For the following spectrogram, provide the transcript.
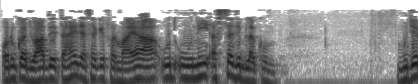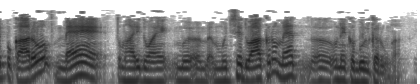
اور ان کا جواب دیتا ہے جیسا کہ فرمایا اد اونی اسجب لکم. مجھے پکارو، میں تمہاری دعائیں، مجھ سے دعا کرو، میں انہیں قبول کروں گا۔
